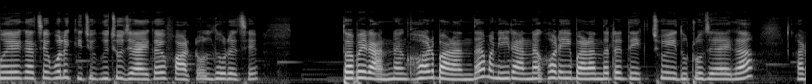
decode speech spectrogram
হয়ে গেছে বলে কিছু কিছু জায়গায় ফাটল ধরেছে। তবে রান্নাঘর, বারান্দা মানে এই রান্নাঘর, এই বারান্দাটা দেখছ, এই দুটো জায়গা আর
